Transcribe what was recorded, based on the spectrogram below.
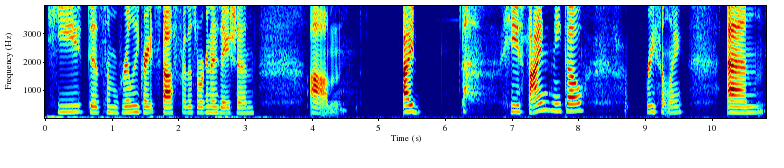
He did some really great stuff for this organization. Um, I he signed Nico recently, and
